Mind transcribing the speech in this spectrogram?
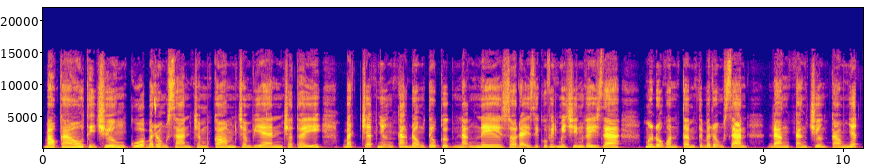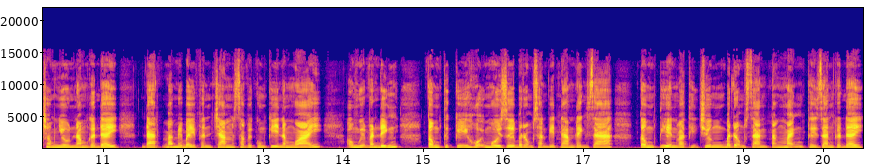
Báo cáo thị trường của bất động sản.com.vn cho thấy, bất chấp những tác động tiêu cực nặng nề do đại dịch COVID-19 gây ra, mức độ quan tâm tới bất động sản đang tăng trưởng cao nhất trong nhiều năm gần đây, đạt 37% so với cùng kỳ năm ngoái. Ông Nguyễn Văn Đính, Tổng thư ký Hội môi giới bất động sản Việt Nam đánh giá, tổng tiền vào thị trường bất động sản tăng mạnh thời gian gần đây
